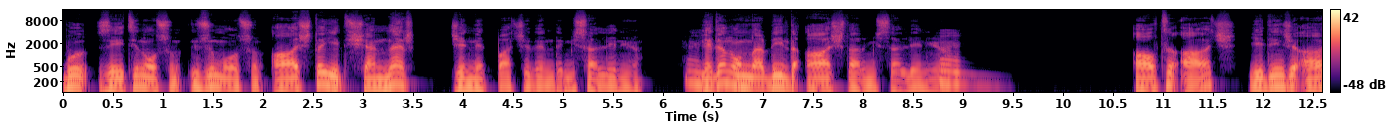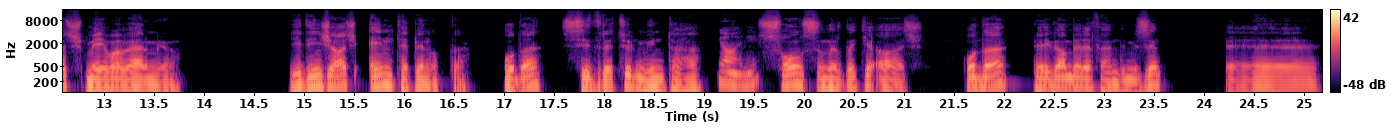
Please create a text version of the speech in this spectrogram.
bu zeytin olsun, üzüm olsun, ağaçta yetişenler cennet bahçelerinde misalleniyor. Hmm. Neden onlar değil de ağaçlar misalleniyor? Hmm. Altı ağaç, yedinci ağaç meyve vermiyor. Yedinci ağaç en tepe nokta. O da Sidretül Münteha. Yani Son sınırdaki ağaç. O da Peygamber Efendimizin eee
